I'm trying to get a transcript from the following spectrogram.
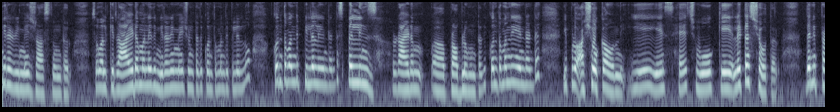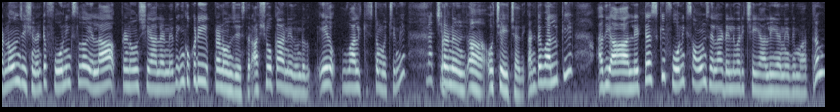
మిర్రర్ ఇమేజ్ రాస్తూ ఉంటారు సో వాళ్ళకి రాయడం అనేది మిర్రర్ ఇమేజ్ ఉంటుంది కొంతమంది పిల్లల్లో. కొంతమంది పిల్లలు ఏంటంటే స్పెల్లింగ్స్ రాయడం ప్రాబ్లం ఉంటుంది. కొంతమంది ఏంటంటే ఇప్పుడు అశోక ఉంది. ఏఎస్హెచ్ ఓకే లెటర్స్ చదువుతారు. దాని ప్రొనౌన్సియేషన్ అంటే ఫోనిక్స్లో ఎలా ప్రొనౌన్స్ చేయాలనేది ఇంకొకటి ప్రొనౌన్స్ చేస్తారు. అశోక అనేది ఉండదు. ఏదో వాళ్ళకి ఇష్టం వచ్చింది. ప్రొనౌన్స్ వచ్చేయచ్చు అది. అంటే వాళ్ళకి అది ఆ లెటర్స్కి ఫోనిక్ సౌండ్స్ ఎలా డెలివరీ చేయాలి అనేది మాత్రం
